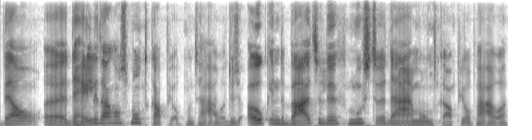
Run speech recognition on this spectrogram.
wel eh, de hele dag ons mondkapje op moeten houden. Dus ook in de buitenlucht moesten we daar een mondkapje op houden.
